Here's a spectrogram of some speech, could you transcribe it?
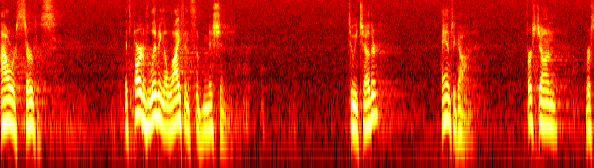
our service. It's part of living a life in submission to each other and to God. 1 John verse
